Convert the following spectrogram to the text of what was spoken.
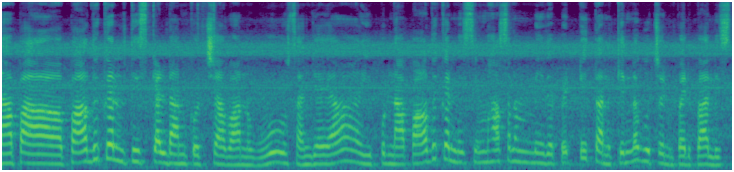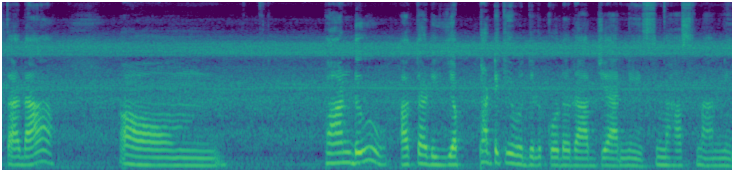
నా పా పాదుకలు తీసుకెళ్ళడానికి వచ్చావా నువ్వు సంజయ? ఇప్పుడు నా పాదుకల్ని సింహాసనం మీద పెట్టి తన కింద కూర్చొని పరిపాలిస్తాడా? పాండు అతడు ఎప్పటికీ వదులుకోడు రాజ్యాన్ని సింహాసనాన్ని.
